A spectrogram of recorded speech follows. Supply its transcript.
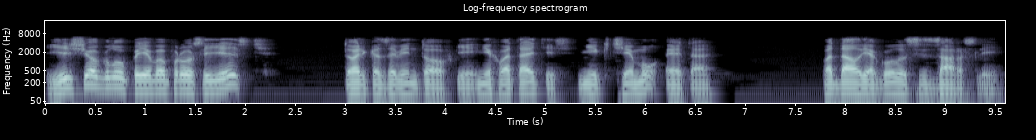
«Еще глупые вопросы есть? Только за винтовки не хватайтесь, ни к чему это!» Подал я голос из зарослей.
